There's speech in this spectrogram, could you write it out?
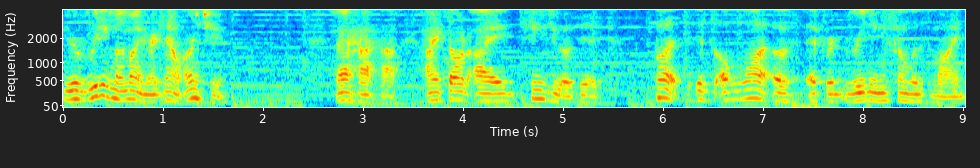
You're reading my mind right now, aren't you? Ha ha ha. I thought I'd tease you a bit. But it's a lot of effort reading someone's mind,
